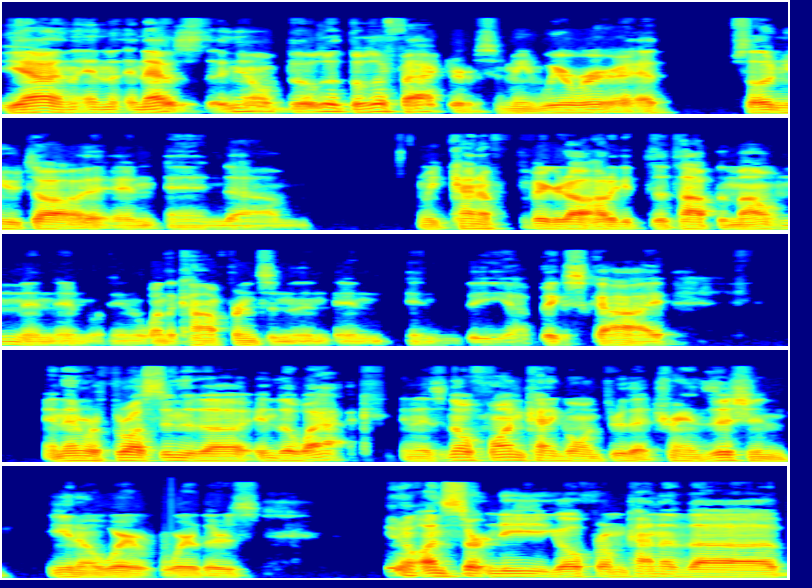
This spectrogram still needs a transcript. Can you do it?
Yeah, and and and that was you know those are those are factors. I mean, we were at Southern Utah, and and um, we kind of figured out how to get to the top of the mountain, and and, and won the conference, in in, in the uh, Big Sky and then we're thrust into the into the WAC, and it's no fun kind of going through that transition, you know, where where there's you know uncertainty. You go from kind of the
